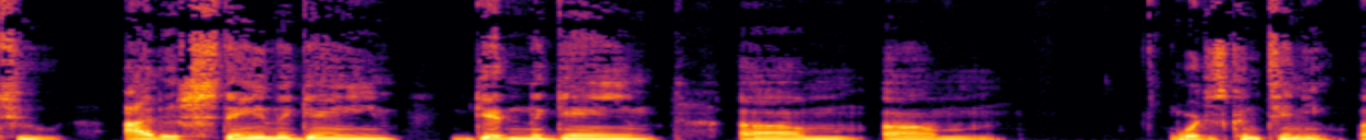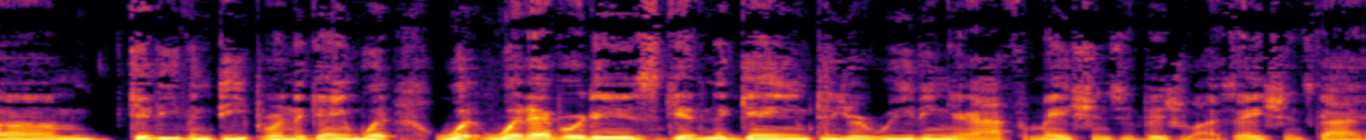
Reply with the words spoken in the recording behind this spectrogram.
to either stay in the game, get in the game, um, um, or just continue, um, get even deeper in the game. What, what, whatever it is, get in the game, do your reading, your affirmations, your visualizations, guys.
